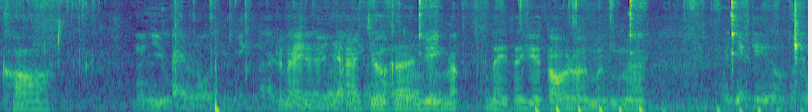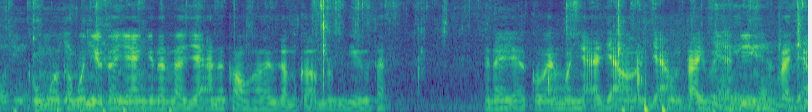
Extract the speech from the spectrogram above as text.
Kho. Nó nhiều. Cái này giả chưa có nhuyễn lắm. Cái này tại vì tối rồi mình cũng ờ, cũng không có nhiều thời gian cho nên là giả nó còn hơi lậm cộm rất nhiều thịt cái này ờ, cố gắng mà nhả giả giả bằng tay và giả gì là giả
